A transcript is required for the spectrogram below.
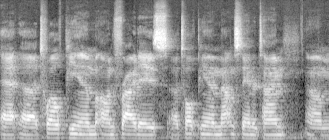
at uh, 12 p.m. on Fridays, uh, 12 p.m. Mountain Standard Time. Um,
